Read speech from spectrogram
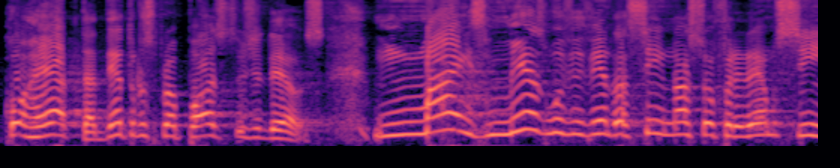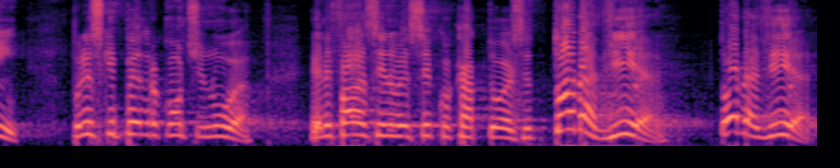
correta, dentro dos propósitos de Deus. Mas, mesmo vivendo assim, nós sofreremos sim. Por isso que Pedro continua. Ele fala assim no versículo 14: Todavia, todavia,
